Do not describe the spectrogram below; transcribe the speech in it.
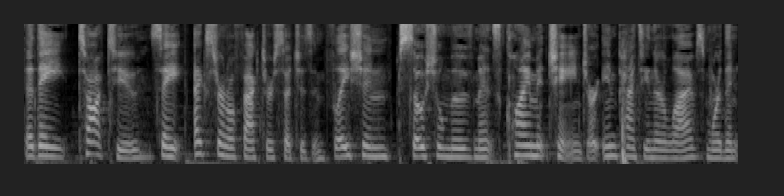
that they talk to say external factors such as inflation, social movements, climate change are impacting their lives more than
